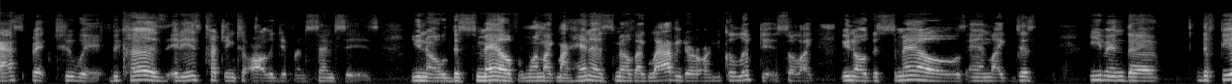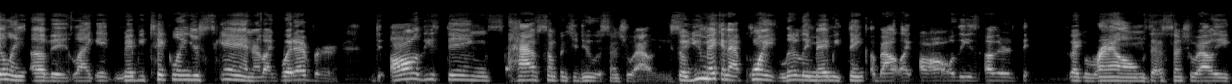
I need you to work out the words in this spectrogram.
aspect to it because it is touching to all the different senses. You know, the smell from one like my henna smells like lavender or eucalyptus. So like, you know, the smells and like just even the the feeling of it, like it maybe tickling your skin or like whatever. All these things have something to do with sensuality. So you making that point literally made me think about like all these other th- like realms that sensuality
